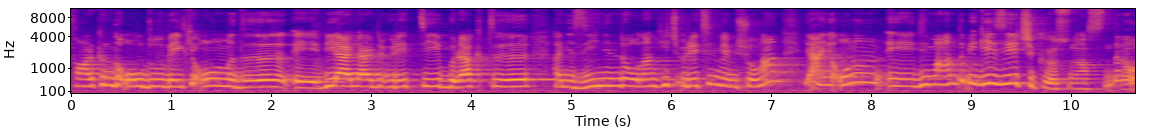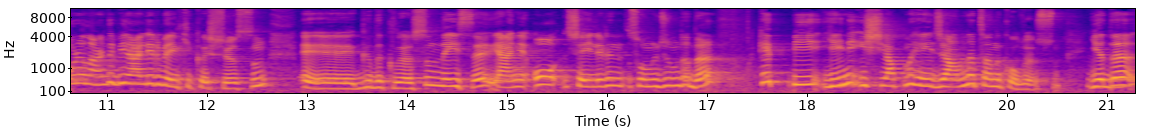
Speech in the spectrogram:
farkında olduğu belki olmadığı, e, bir yerlerde ürettiği, bıraktığı, hani zihninde olan, hiç üretilmemiş olan yani onun e, dimağında bir geziye çıkıyorsun aslında ve oralarda bir yerleri belki kaşıyorsun, e, gıdıklıyorsun neyse. Yani o şeylerin sonucunda da hep bir yeni iş yapma heyecanına tanık oluyorsun. Ya da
